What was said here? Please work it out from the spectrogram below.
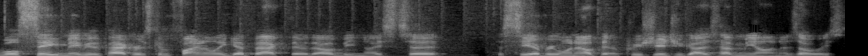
We'll see. Maybe the Packers can finally get back there. That would be nice to to see everyone out there. Appreciate you guys having me on as always.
